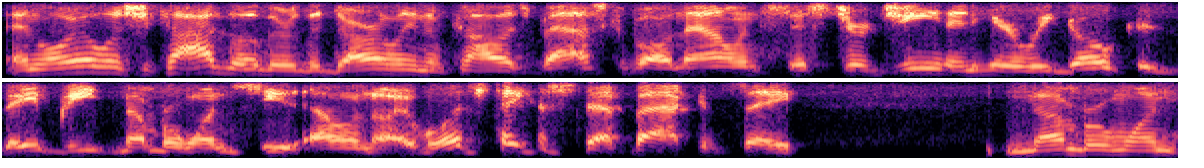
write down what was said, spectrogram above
And Loyola Chicago, they're the darling of college basketball now, and Sister Jean, and here we go because they beat number one seed Illinois. Well, let's take a step back and say number one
